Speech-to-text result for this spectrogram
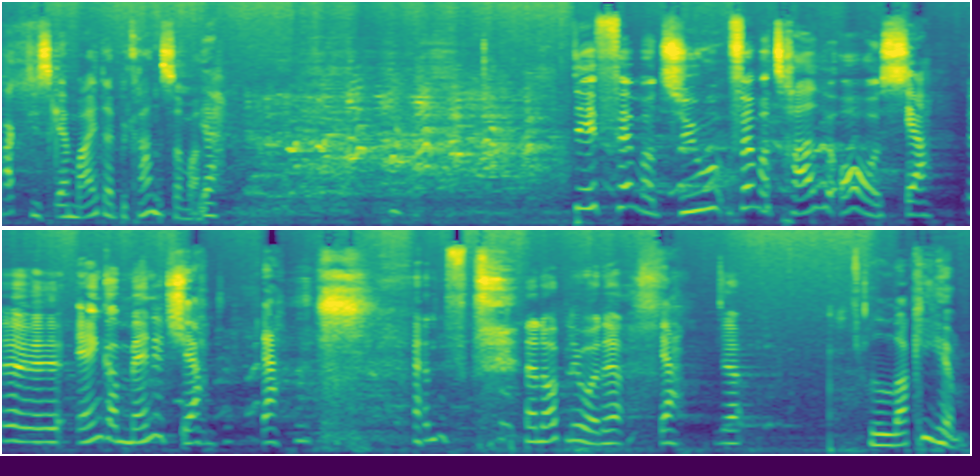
faktisk er mig, der begrænser mig. Ja. Det er 25, 35 års Ja. øh, anger management, Ja. Ja. han, han oplever der. Ja. Ja. Lucky him.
